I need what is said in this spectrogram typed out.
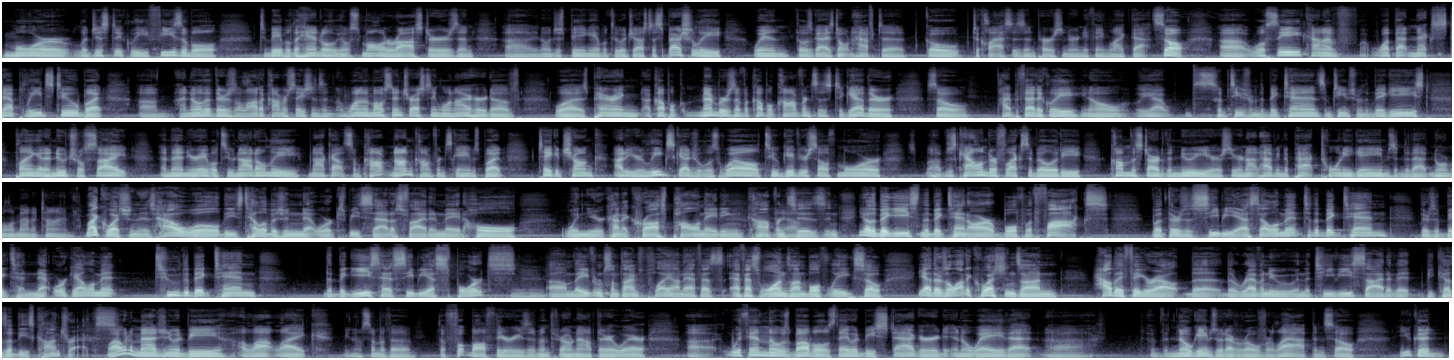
more logistically feasible to be able to handle you know smaller rosters and uh, you know just being able to adjust, especially when those guys don't have to go to classes in person or anything like that. So uh, we'll see kind of what that next step leads to. But um, I know that there's a lot of conversations, and one of the most interesting one I heard of was pairing a couple members of a couple conferences together. So hypothetically, you know, we got some teams from the Big Ten, some teams from the Big East playing at a neutral site, and then you're able to not only knock out some com- non-conference games, but take a chunk out of your league schedule as well to give yourself more uh, just calendar flexibility come the start of the new year, so you're not having to pack 20 games into that normal amount of time. My question is, how will these television networks be satisfied and made whole? When you're kind of cross pollinating conferences. Yeah. And, you know, the Big East and the Big Ten are both with Fox, but there's a CBS element to the Big Ten. There's a Big Ten network element to the Big Ten. The Big East has CBS Sports. Mm-hmm. Um, they even sometimes play on FS FS1s on both leagues. So, yeah, there's a lot of questions on how they figure out the the revenue and the TV side of it because of these contracts. Well, I would imagine it would be a lot like you know some of the the football theories have been thrown out there, where uh, within those bubbles they would be staggered in a way that uh, the no games would ever overlap, and so you could,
